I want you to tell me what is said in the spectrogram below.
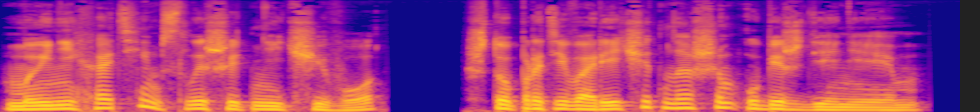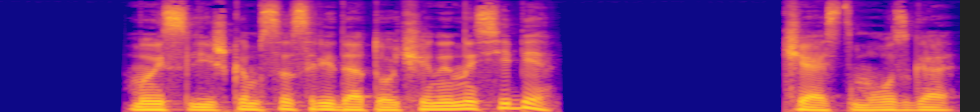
Мы не хотим слышать ничего, что противоречит нашим убеждениям. Мы слишком сосредоточены на себе. Часть мозга,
